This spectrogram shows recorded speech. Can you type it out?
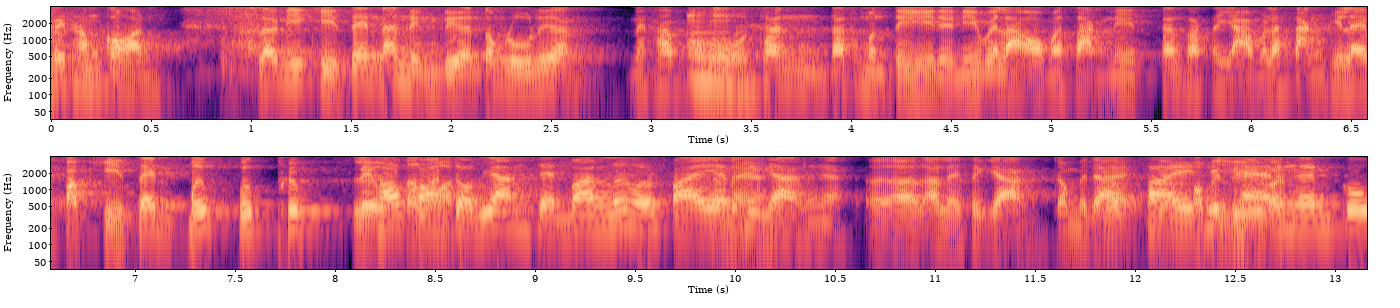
ไม่ทำก่อน แล้วนี่ขีดเส้นนะหนึ่งเดือนต้องรู้เรื่องนะครับโอ้โหอืมท่านรัฐมนตรีเดี๋ยวนี้เวลาออกมาสั่งเนี่ยท่านศักดิ์สยามเวลาสั่งทีไรปั๊บขีดเส้นปุ๊บปุ๊บปุ๊บเร็วเขาตก่ลอนอดจบยังเจ็ดวันเรื่องรถไฟอะไรอันไหนสักอย่างหนึงอะเอออะไรสักอย่างจำไม่ได้รถไฟเดี๋ยวเขาไปที่ลื้แผอนก่อนเงินกู้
